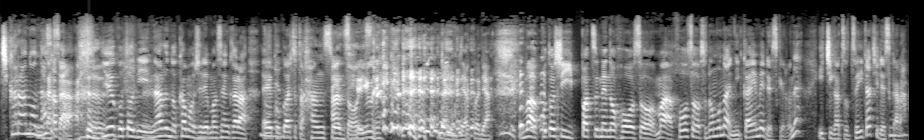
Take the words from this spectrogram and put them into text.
力のなさなということになるのかもしれませんから、えーここはちょっと反省という。なんじゃこりゃ。まあ今年一発目の放送、まあ放送そのものは2回目ですけどね、1月1日ですから、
